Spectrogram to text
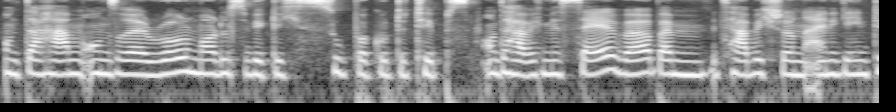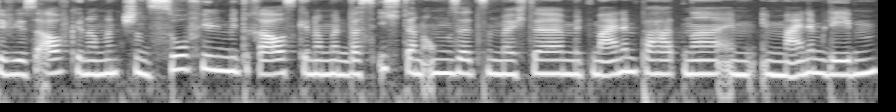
Und da haben unsere Role Models wirklich super gute Tipps. Und da habe ich mir selber beim, jetzt habe ich schon einige Interviews aufgenommen, schon so viel mit rausgenommen, was ich dann umsetzen möchte mit meinem Partner im, in meinem Leben,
